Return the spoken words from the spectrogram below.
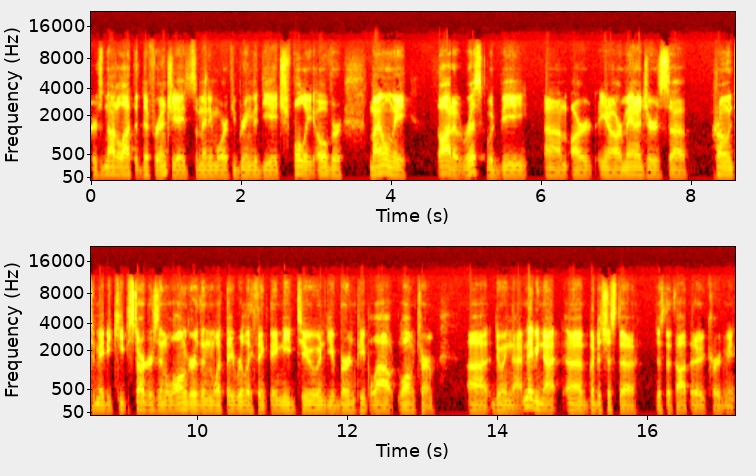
There's not a lot that differentiates them anymore if you bring the DH fully over. My only thought of risk would be um, our, you know, our managers uh, prone to maybe keep starters in longer than what they really think they need to, and do you burn people out long term? uh, doing that. Maybe not, uh, but it's just a just a thought that occurred to me.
